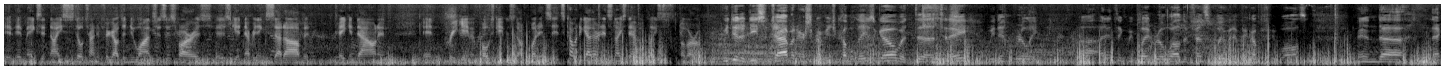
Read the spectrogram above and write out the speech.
it, it makes it nice. Still trying to figure out the nuances as far as, as getting everything set up and taken down and and pregame and postgame and stuff. But it's it's coming together, and it's nice to have a place of our own. We did a decent job in our scrimmage a couple days ago, but uh, today we didn't really. Uh, I didn't think we played real well defensively. We didn't pick up a few balls, and uh, that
